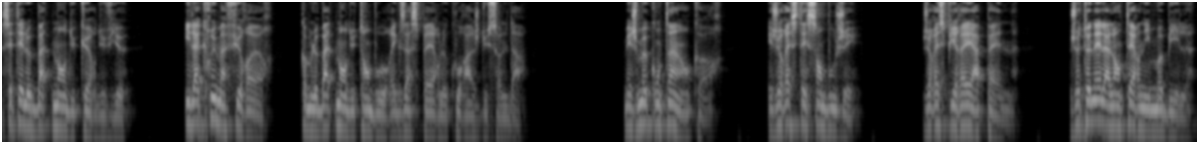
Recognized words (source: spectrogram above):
C'était le battement du cœur du vieux. Il accrut ma fureur, comme le battement du tambour exaspère le courage du soldat. Mais je me contins encore, et je restai sans bouger. Je respirais à peine. Je tenais la lanterne immobile.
